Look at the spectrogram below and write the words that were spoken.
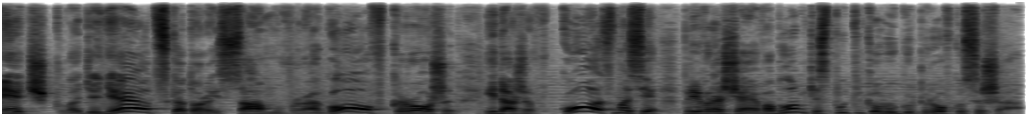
меч-кладенец, который сам врагов крошит и даже в космосе, превращая в обломки спутниковую группировку США.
